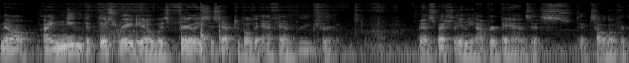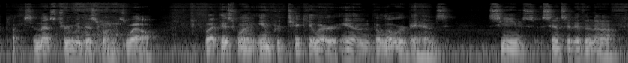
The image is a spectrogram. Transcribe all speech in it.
Now, I knew that this radio was fairly susceptible to FM breakthrough, and especially in the upper bands, it's, it's all over the place. And that's true with this one as well. But this one in particular in the lower bands seems sensitive enough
